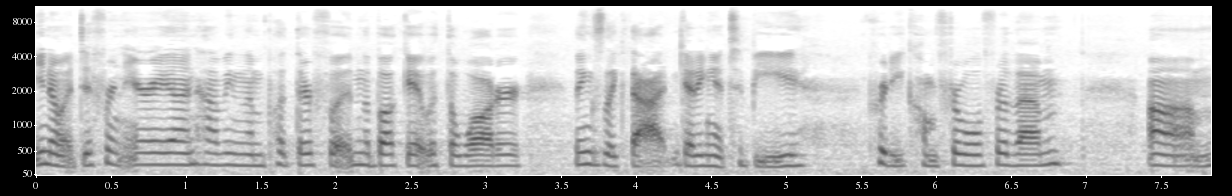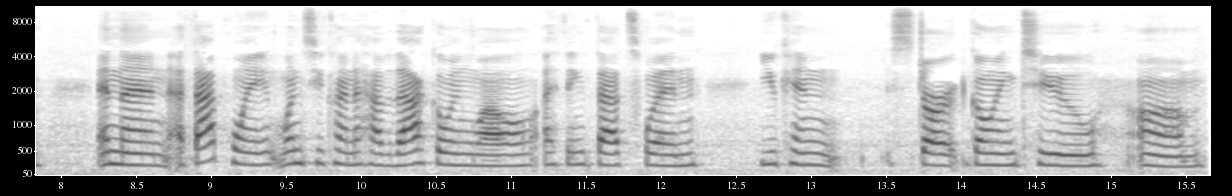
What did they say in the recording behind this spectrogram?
you know a different area and having them put their foot in the bucket with the water, things like that, getting it to be pretty comfortable for them. Um, and then at that point, once you kind of have that going well, I think that's when you can start going to um,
